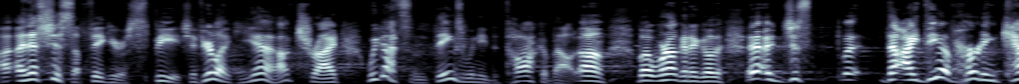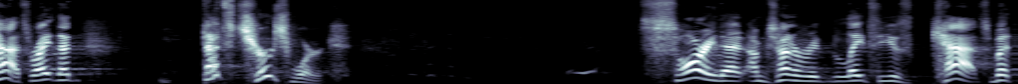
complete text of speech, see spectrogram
and that's just a figure of speech. If you're like, yeah, I've tried, we got some things we need to talk about, um, but we're not going to go there. Uh, just but the idea of herding cats, right? That that's church work. Sorry that I'm trying to relate to use cats, but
